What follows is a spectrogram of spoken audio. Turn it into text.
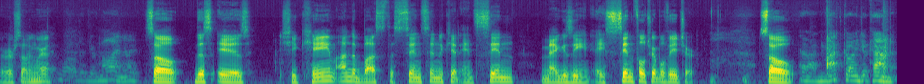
Or something weird? Well, they're mine. I, So, this is She Came on the Bus, the Sin Syndicate, and Sin Magazine, a sinful triple feature. So, and I'm not going to comment.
